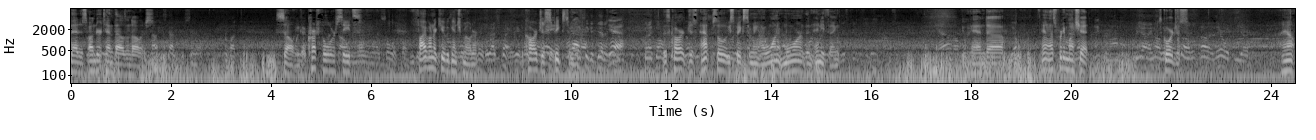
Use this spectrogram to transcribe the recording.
that is under $10,000. So you got crushed velour seats, 500 cubic inch motor. The car just speaks to me. Yeah. This car just absolutely speaks to me. I want it more than anything. And uh, yeah, that's pretty much it. It's gorgeous. Yeah,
